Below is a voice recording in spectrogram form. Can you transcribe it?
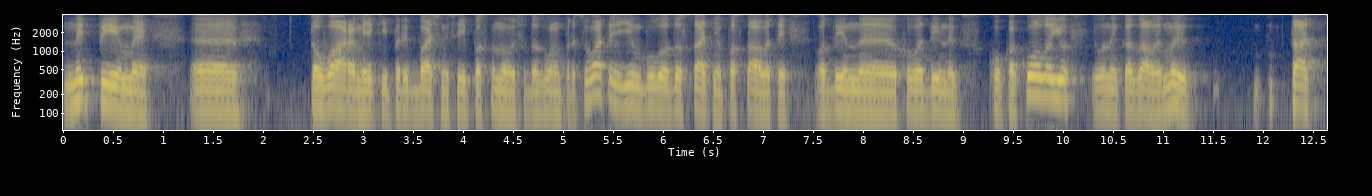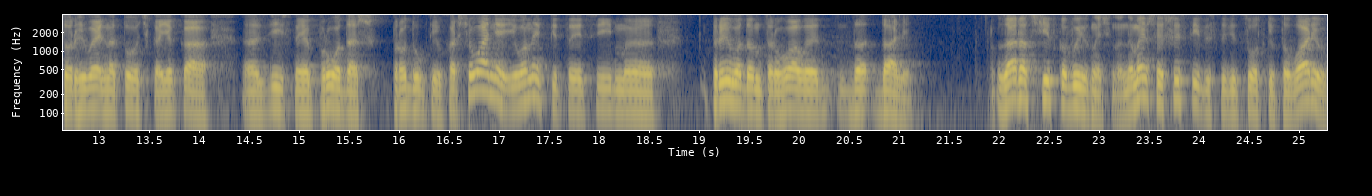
не тими е, товарами, які передбачені цією постановою, що дозволено працювати, їм було достатньо поставити один е, холодильник з Кока-Колою, і вони казали, ми. Та торгівельна точка, яка е, здійснює продаж продуктів харчування, і вони під е, цим приводом торгували далі. Зараз чітко визначено, не менше 60% товарів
